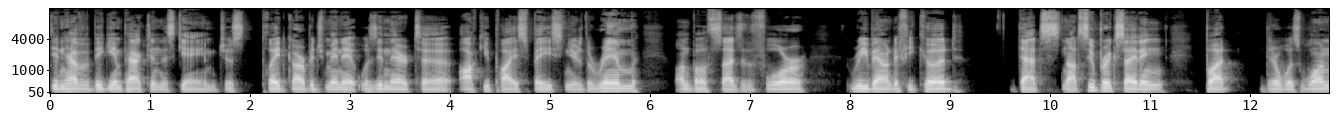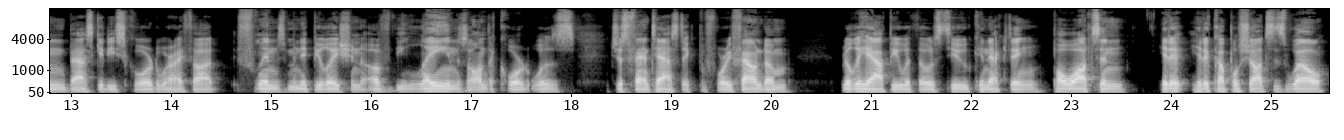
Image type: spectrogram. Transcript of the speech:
Didn't have a big impact in this game, just played garbage minute, was in there to occupy space near the rim on both sides of the floor, rebound if he could. That's not super exciting, but there was one basket he scored where I thought Flynn's manipulation of the lanes on the court was just fantastic before he found them. Really happy with those two connecting. Paul Watson hit a, hit a couple shots as well.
